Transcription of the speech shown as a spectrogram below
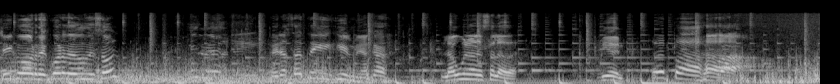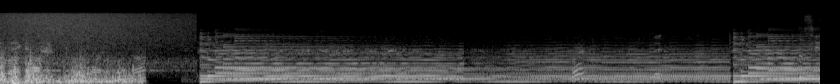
Chicos, ¿recuerden dónde son? Perazategui y Quilmes, acá. Laguna de la Salada. Bien. ¡Epa! Sí.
